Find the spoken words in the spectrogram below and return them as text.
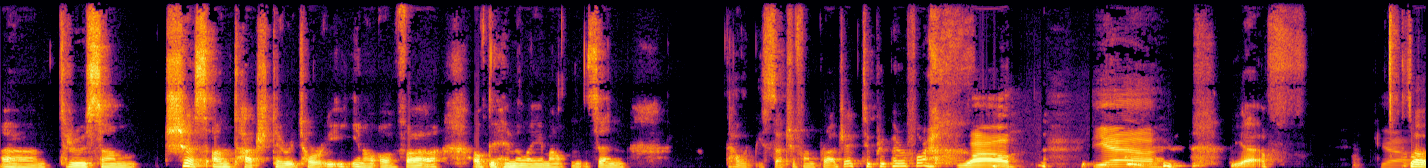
um, through some just untouched territory, you know, of uh, of the Himalaya mountains, and that would be such a fun project to prepare for. Wow! Yeah. yeah. Yeah. So.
